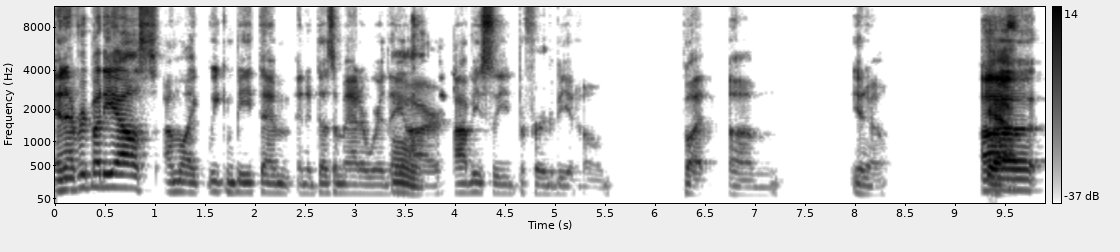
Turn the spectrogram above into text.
And everybody else, I'm like, we can beat them, and it doesn't matter where they Mm. are. Obviously, you'd prefer to be at home, but um, you know, Yeah. uh,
